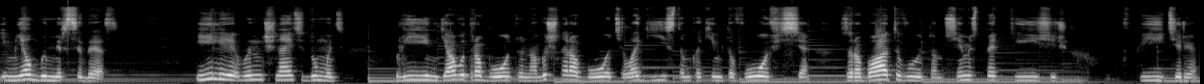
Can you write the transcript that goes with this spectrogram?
имел бы Мерседес. Или вы начинаете думать, блин, я вот работаю на обычной работе, логистом каким-то в офисе, зарабатываю там 75 тысяч в Питере,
